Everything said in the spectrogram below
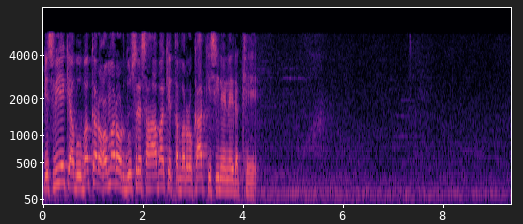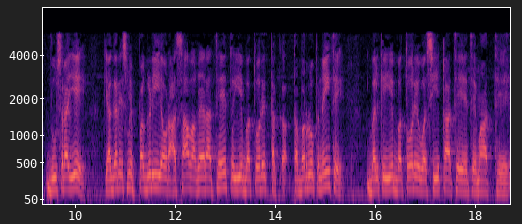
اس لیے کہ ابو بکر، عمر اور دوسرے صحابہ کے تبرکات کسی نے نہیں رکھے۔ دوسرا یہ کہ اگر اس میں پگڑی اور آسا وغیرہ تھے تو یہ بطور تبرک نہیں تھے، بلکہ یہ بطور وسیقہ تھے، اعتماد تھے۔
